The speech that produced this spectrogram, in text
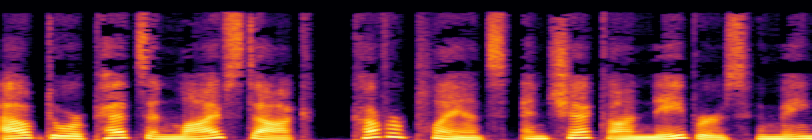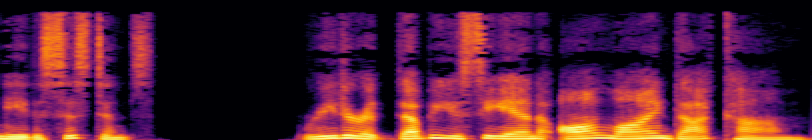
outdoor pets and livestock, cover plants, and check on neighbors who may need assistance. Reader at WCNOnline.com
